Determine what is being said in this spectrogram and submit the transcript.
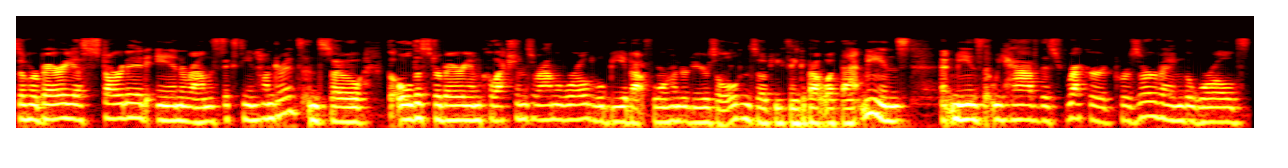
So herbaria started in around the 1600s, and so the oldest herbarium collections around the world will be about 400 years old. And so if you think about what that means, it means that we have this record preserving the world's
